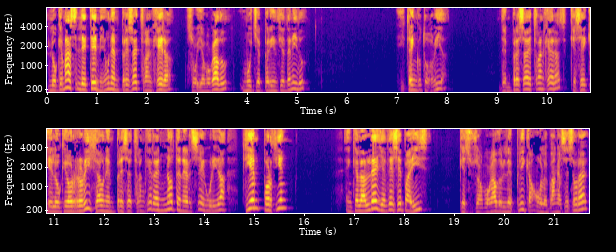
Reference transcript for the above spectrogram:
lo que más le teme una empresa extranjera, soy abogado, mucha experiencia he tenido y tengo todavía, de empresas extranjeras, que sé que lo que horroriza a una empresa extranjera es no tener seguridad 100% en que las leyes de ese país, que sus abogados le explican o les van a asesorar,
